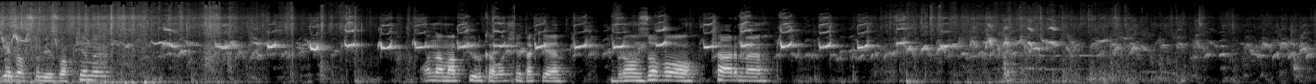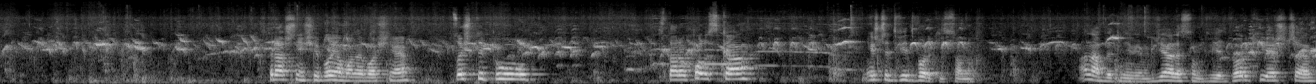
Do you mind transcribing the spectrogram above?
Jedną sobie złapiemy. Ona ma piórka właśnie takie brązowo-czarne. Strasznie się boją one właśnie. Coś typu Staropolska. Jeszcze dwie dworki są. A nawet nie wiem gdzie, ale są dwie dworki jeszcze.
